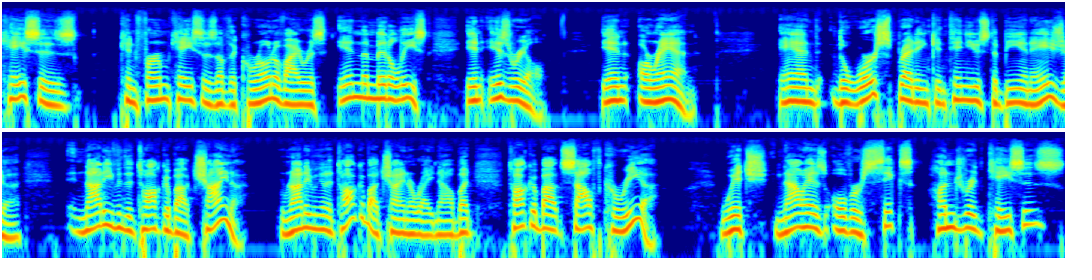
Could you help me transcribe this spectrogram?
cases, confirmed cases of the coronavirus in the Middle East, in Israel, in Iran, and the worst spreading continues to be in Asia, not even to talk about China. We're not even going to talk about China right now, but talk about South Korea, which now has over 600 cases.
